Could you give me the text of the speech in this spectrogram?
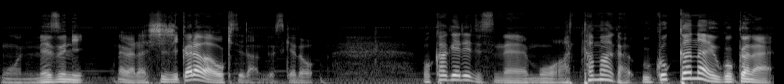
もう寝ずに。だから7時からは起きてたんですけどおかげでですねもう頭が動かない動かない。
